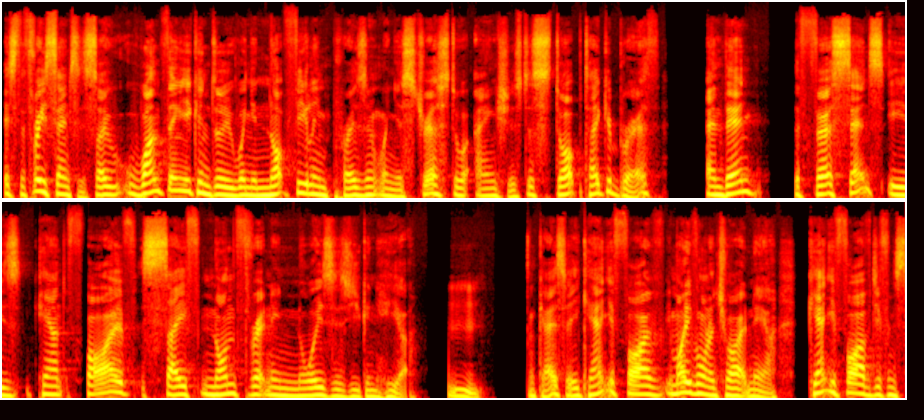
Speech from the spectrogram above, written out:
it's the three senses. So one thing you can do when you're not feeling present, when you're stressed or anxious, just stop, take a breath, and then the first sense is count five safe, non-threatening noises you can hear. Mm. Okay, so you count your five. You might even want to try it now. Count your five different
